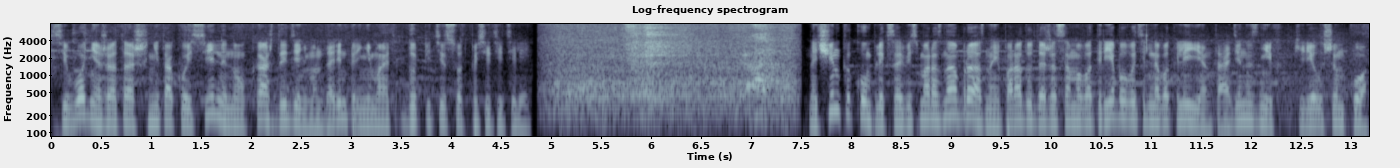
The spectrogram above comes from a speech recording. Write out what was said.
Сегодня ажиотаж не такой сильный, но каждый день «Мандарин» принимает до 500 посетителей. Начинка комплекса весьма разнообразна и порадует даже самого требовательного клиента. Один из них – Кирилл Шимко.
